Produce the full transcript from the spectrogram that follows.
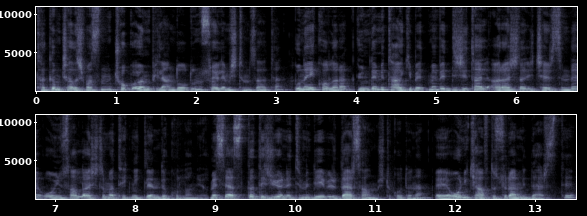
Takım çalışmasının çok ön planda olduğunu söylemiştim zaten. Buna ek olarak gündemi takip etme ve dijital araçlar içerisinde oyunsallaştırma tekniklerini de kullanıyor. Mesela strateji yönetimi diye bir ders almıştık o dönem. E, 12 hafta süren bir dersti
